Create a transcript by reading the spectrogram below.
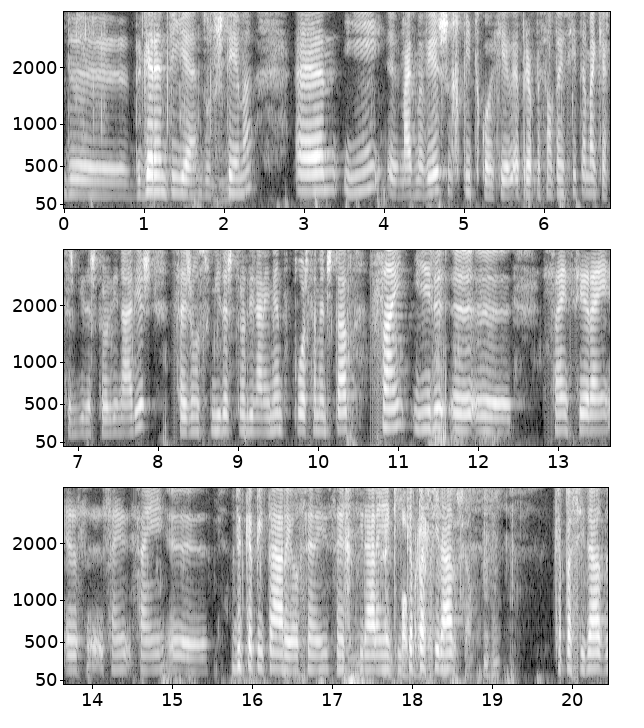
de, de, garantia do sistema. Um, e, eh, mais uma vez, repito que a preocupação tem sido também que estas medidas extraordinárias sejam assumidas extraordinariamente pelo Orçamento de Estado sem ir, uh, uh, sem serem, uh, sem, sem decapitarem ou sem, sem retirarem sem aqui capacidade. Uhum capacidade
